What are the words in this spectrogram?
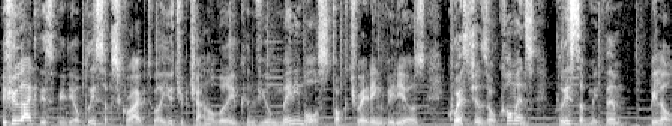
If you like this video, please subscribe to our YouTube channel where you can view many more stock trading videos. Questions or comments, please submit them below.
